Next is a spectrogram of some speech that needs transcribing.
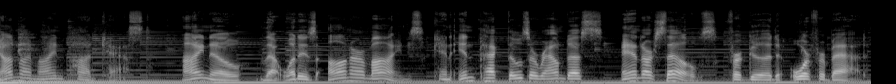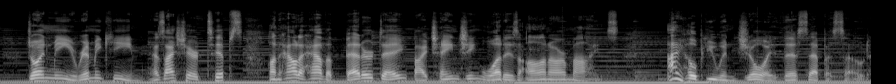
On My Mind podcast. I know that what is on our minds can impact those around us and ourselves for good or for bad. Join me, Remy Keene, as I share tips on how to have a better day by changing what is on our minds. I hope you enjoy this episode.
